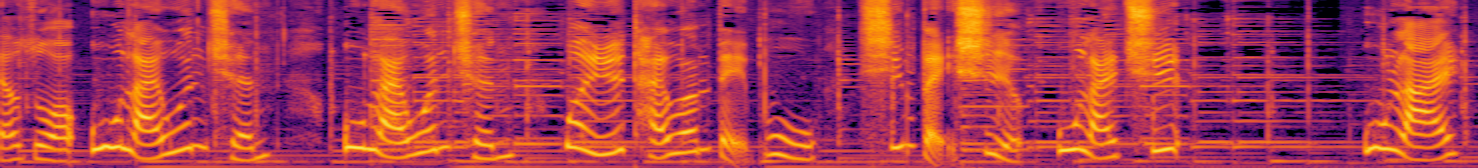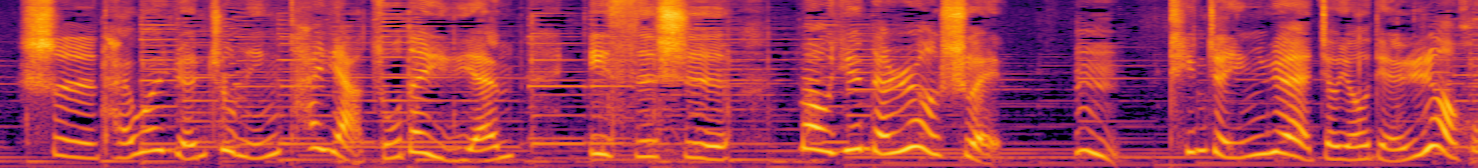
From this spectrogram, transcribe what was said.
叫做乌来温泉。乌来温泉位于台湾北部新北市乌来区。乌来是台湾原住民泰雅族的语言，意思是冒烟的热水。嗯，听着音乐就有点热乎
